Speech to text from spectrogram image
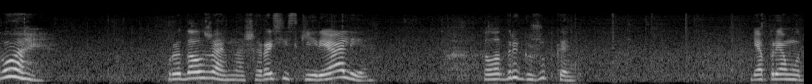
Ой. Продолжаем наши российские реалии. Холодрыга жуткая. Я прям вот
